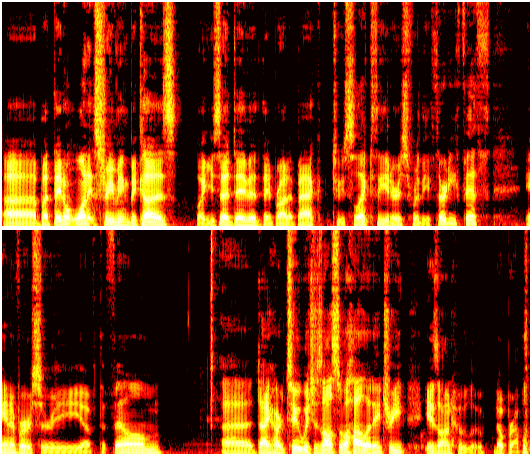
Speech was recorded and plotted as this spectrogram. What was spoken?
uh, but they don't want it streaming because, like you said, David, they brought it back to select theaters for the 35th anniversary of the film. Uh, Die Hard 2, which is also a holiday treat, is on Hulu. No problem.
